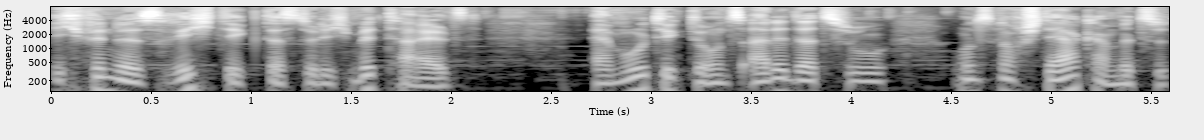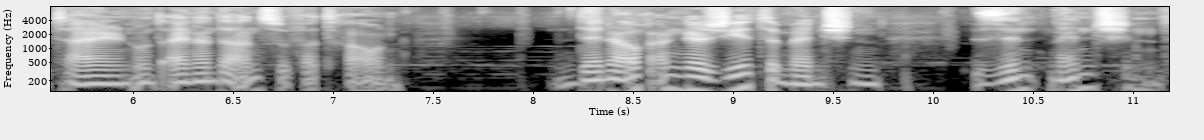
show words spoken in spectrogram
ich finde es richtig, dass du dich mitteilst, ermutigte uns alle dazu, uns noch stärker mitzuteilen und einander anzuvertrauen. Denn auch engagierte Menschen sind Menschen.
